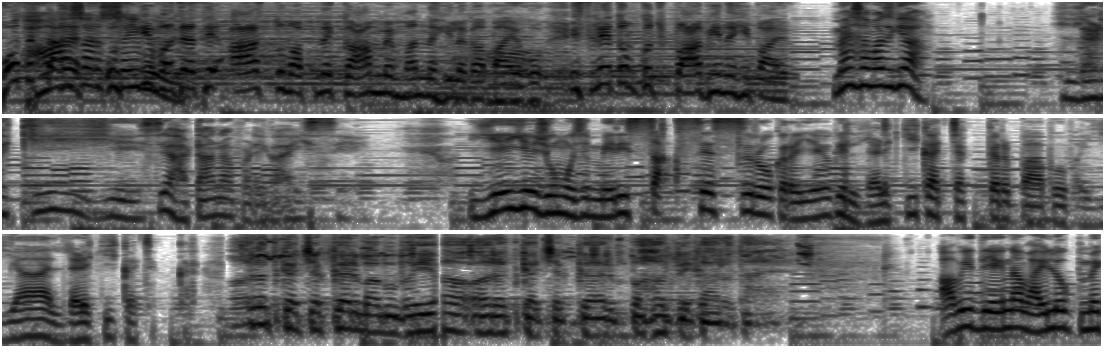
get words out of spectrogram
हो सकता हाँ, है उसकी वजह से आज तुम अपने काम में मन नहीं लगा पाए हो इसलिए तुम कुछ पा भी नहीं पाए। मैं समझ गया। लड़की ये इसे हटाना पड़ेगा इससे ये ये जो मुझे मेरी सक्सेस से रोक रही है क्योंकि लड़की का चक्कर बाबू भैया लड़की का चक्कर। औरत का चक्कर बाबू भैया औरत का चक्कर बहुत बेकार होता है। अभी देखना भाई लोग मैं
